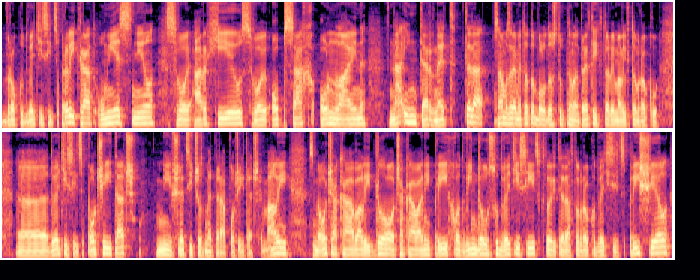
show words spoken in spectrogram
v roku 2000 prvýkrát umiestnil svoj archív, svoj obsah online na internet. Teda samozrejme toto bolo dostupné len pre tých, ktorí mali v tom roku 2000 počítač. My všetci, čo sme teda počítače mali, sme očakávali dlho očakávaný príchod Windowsu 2000, ktorý teda v tom roku 2000 prišiel,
